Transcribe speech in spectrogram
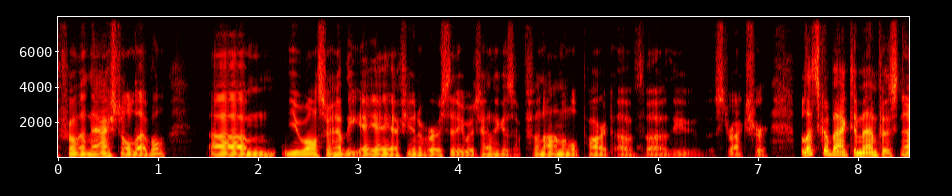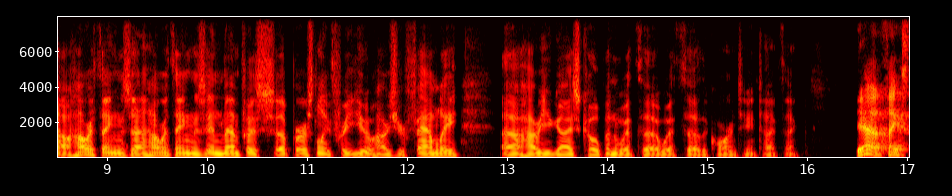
from a national level. Um, you also have the AAF University, which I think is a phenomenal part of uh, the, the, structure. But let's go back to Memphis now. How are things? Uh, how are things in Memphis uh, personally for you? How's your family? Uh, how are you guys coping with uh, with uh, the quarantine type thing? Yeah, thanks.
